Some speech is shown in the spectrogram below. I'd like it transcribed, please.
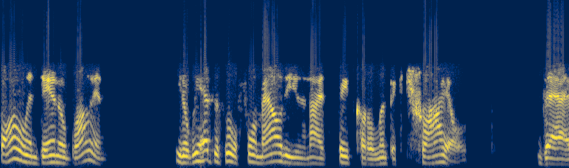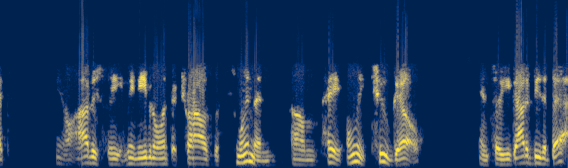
following Dan O'Brien, you know, we had this little formality in the United States called Olympic trials that, you know, obviously, I mean, even Olympic trials with swimming, um, hey, only two go. And so you got to be the best.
